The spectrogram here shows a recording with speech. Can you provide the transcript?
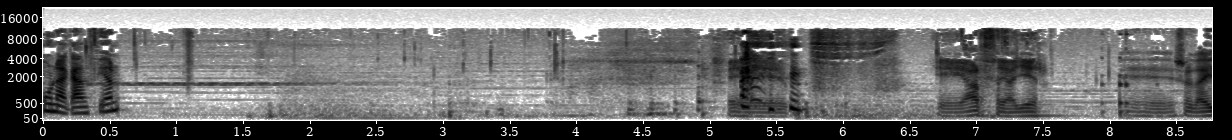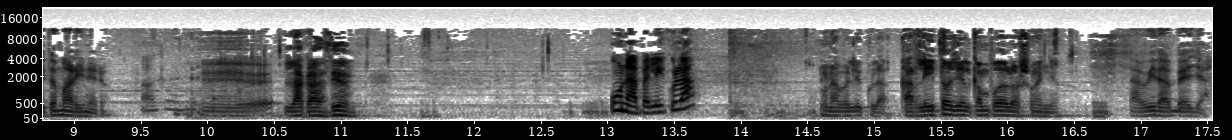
Una canción. Eh, eh, Arce ayer. Eh, soldadito marinero. Eh, la canción. Una película. Una película. Carlitos y el campo de los sueños. La vida es bella.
